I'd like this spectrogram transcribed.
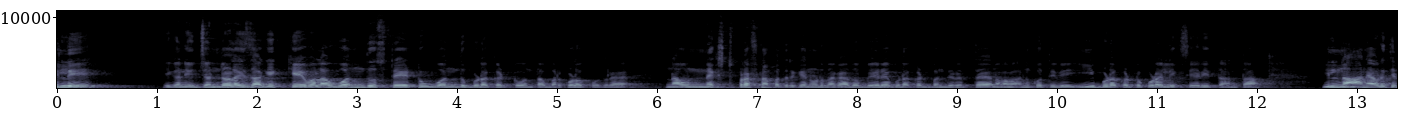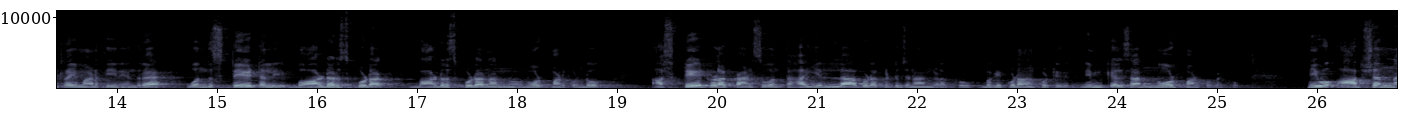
ಇಲ್ಲಿ ಈಗ ನೀವು ಜನರಲೈಸ್ ಆಗಿ ಕೇವಲ ಒಂದು ಸ್ಟೇಟು, ಒಂದು ಬುಡಕಟ್ಟು ಅಂತ ಬರ್ಕೊಳಕ್ಕೆ ಹೋದರೆ, ನಾವು ನೆಕ್ಸ್ಟ್ ಪ್ರಶ್ನೆ ಪತ್ರಿಕೆ ನೋಡಿದಾಗ ಅದು ಬೇರೆ ಬುಡಕಟ್ಟು ಬಂದಿರುತ್ತೆ, ನಮಗೆ ಅನ್ಕೋತೀವಿ. ಈ ಬುಡಕಟ್ಟು ಕೂಡ ಇಲ್ಲಿಗೆ ಸೇರಿತ್ತಾ ಅಂತ. ಇಲ್ಲಿ ನಾನು ಯಾವ ರೀತಿ ಟ್ರೈ ಮಾಡ್ತೀನಿ ಅಂದರೆ, ಒಂದು ಸ್ಟೇಟಲ್ಲಿ ಬಾರ್ಡರ್ಸ್ ಕೂಡ ಬಾರ್ಡರ್ಸ್ ಕೂಡ ನಾನು ನೋಟ್ ಮಾಡಿಕೊಂಡು ಆ ಸ್ಟೇಟ್ ಒಳಗೆ ಕಾಣಿಸುವಂತಹ ಎಲ್ಲ ಬುಡಕಟ್ಟು ಜನಾಂಗಗಳ ಬಗ್ಗೆ ಕೂಡ ನಾನು ಕೊಟ್ಟಿದ್ದೀನಿ. ನಿಮ್ಮ ಕೆಲಸ ನೋಟ್ ಮಾಡ್ಕೋಬೇಕು. ನೀವು ಆಪ್ಷನ್ನ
